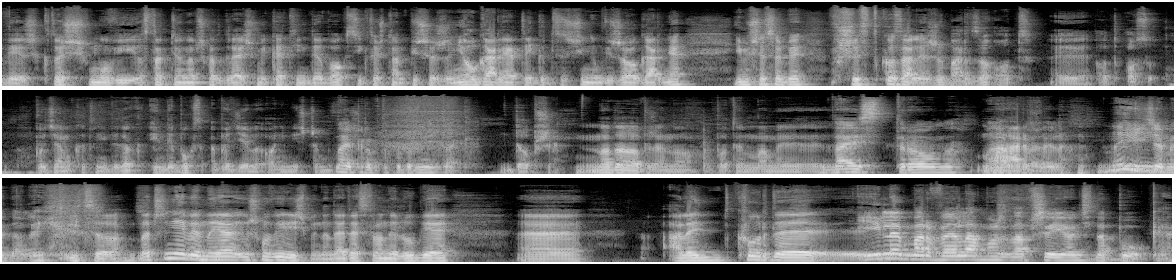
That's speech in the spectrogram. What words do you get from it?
wiesz, ktoś mówi, ostatnio na przykład graliśmy Cat in the Box i ktoś tam pisze, że nie ogarnia tej gry, ktoś inny mówi, że ogarnia i myślę sobie, wszystko zależy bardzo od, y, od osób. Powiedziałem Cat in the, Doc- in the Box, a będziemy o nim jeszcze mówić. Najprawdopodobniej tak. Dobrze. No dobrze, no. Potem mamy Dice Throne Marvel. Marvel. No i idziemy dalej. I co? Znaczy nie wiem, no ja już mówiliśmy, no na tej strony lubię, ale kurde, Ile Marvela można przyjąć na półkę?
